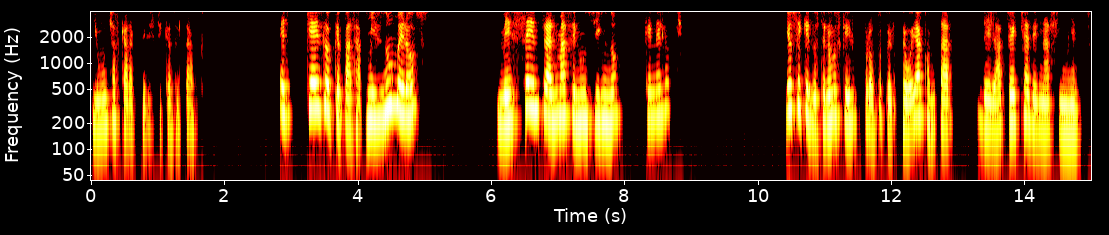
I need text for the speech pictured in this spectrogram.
y muchas características de Tauro. ¿Qué es lo que pasa? Mis números me centran más en un signo que en el otro. Yo sé que nos tenemos que ir pronto, pero te voy a contar de la fecha de nacimiento.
